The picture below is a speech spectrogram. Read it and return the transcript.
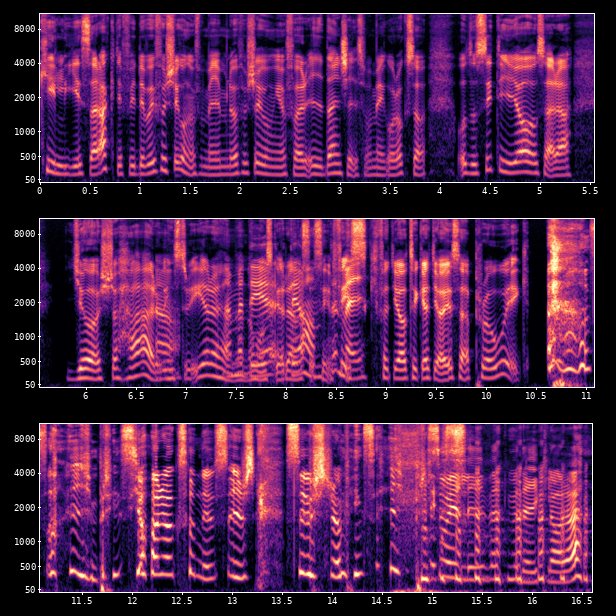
killgissaraktig, för det var ju första gången för mig, men det var första gången för Ida, en tjej som var med igår också, och då sitter ju jag och så här gör så här och Ja. instruerar henne men när hon det- ska det rensa sin mig. fisk, för att jag tycker att jag är så här proig. alltså hybris, jag har också nu sur, surströmmingshybris. Så är livet med dig Klara.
